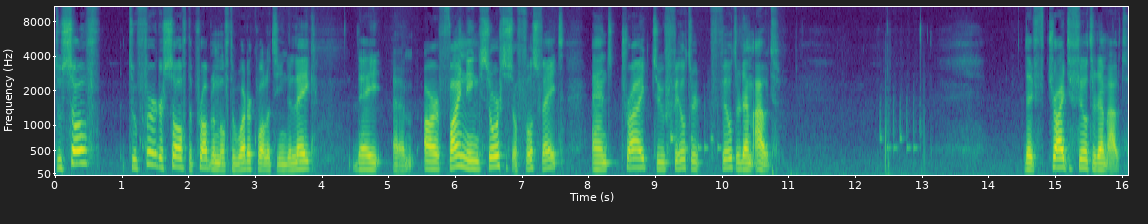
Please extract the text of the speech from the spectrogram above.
To solve, to further solve the problem of the water quality in the lake, they um, are finding sources of phosphate and try to filter filter them out. They've tried to filter them out.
